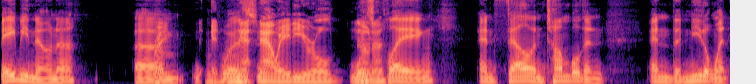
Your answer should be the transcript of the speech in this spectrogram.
Baby Nona um, Right. was now 80 year old was Nona. playing and fell and tumbled and and the needle went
